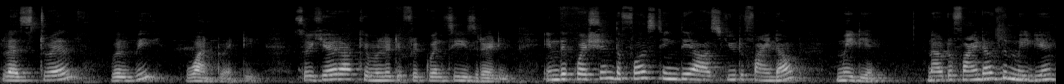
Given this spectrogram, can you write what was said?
plus 12 will be 120. So here our cumulative frequency is ready. In the question, the first thing they ask you to find out median. Now to find out the median,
